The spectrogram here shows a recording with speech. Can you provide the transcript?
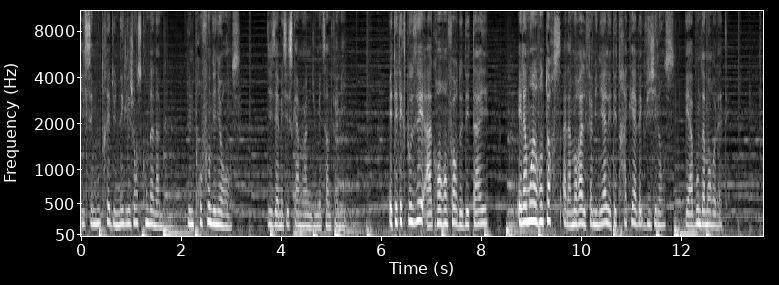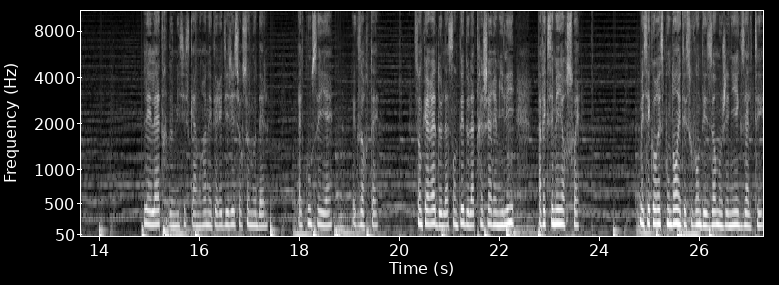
Il s'est montré d'une négligence condamnable, d'une profonde ignorance, disait Mrs. Cameron du médecin de famille. Était exposé à grand renfort de détails, et la moindre entorse à la morale familiale était traquée avec vigilance et abondamment relatée. Les lettres de Mrs. Cameron étaient rédigées sur ce modèle. Elle conseillait, exhortait, s'enquérait de la santé de la très chère Émilie avec ses meilleurs souhaits mais ses correspondants étaient souvent des hommes au génie exalté,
